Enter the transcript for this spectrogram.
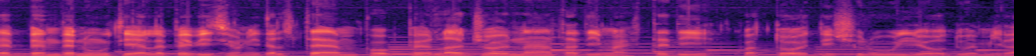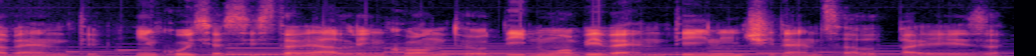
e benvenuti alle previsioni del tempo per la giornata di martedì 14 luglio 2020, in cui si assisterà all'incontro di nuovi venti in incidenza al paese.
